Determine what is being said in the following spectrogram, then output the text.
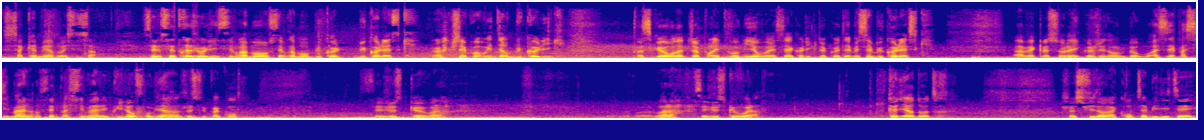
sacs à merde, oui, c'est ça. C'est très joli, c'est vraiment, vraiment bucol bucolesque. J'ai pas envie de dire bucolique, parce qu'on a déjà parlé de vomi, on va laisser la colique de côté, mais c'est bucolesque. Avec le soleil que j'ai dans le dos. c'est pas si mal, hein, c'est pas si mal. Et puis il en faut bien, je suis pas contre. C'est juste que voilà. Voilà, c'est juste que voilà. Que dire d'autre? Je suis dans la comptabilité.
